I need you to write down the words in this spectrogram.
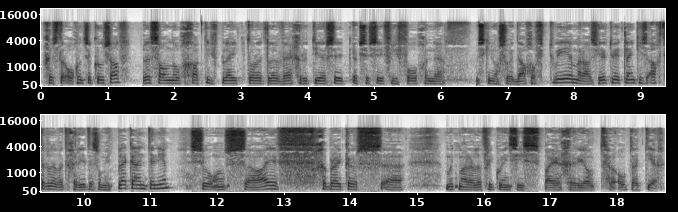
gisteroggend se koers af. Hulle sal nog aktief bly totdat hulle wegroteer sê ek sou sê vir die volgende miskien nog so 'n dag of twee, maar daar's weer twee kleintjies agter hulle wat gereed is om die plekke in te neem. So ons HF uh, gebruikers uh moet maar hulle frekwensies baie gereeld uh, opdateer.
